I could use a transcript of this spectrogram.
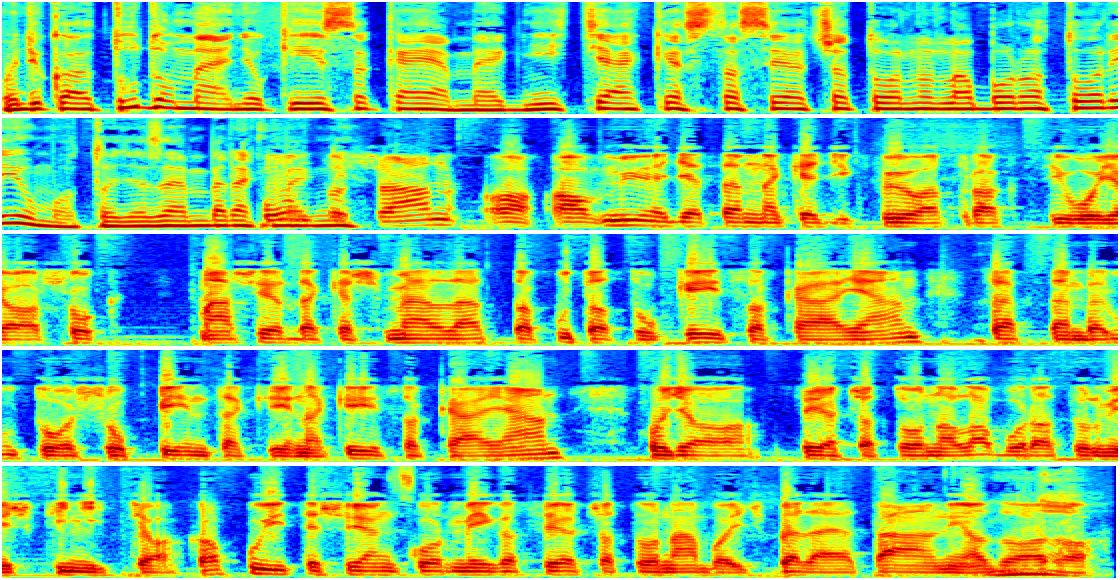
mondjuk a tudományok éjszakáján megnyitják ezt a szélcsatorna laboratóriumot, hogy az emberek Pontosan, megny- a, a műegyetemnek egyik fő attrakciója a sok más érdekes mellett a kutatók éjszakáján, szeptember utolsó péntekének éjszakáján, hogy a szélcsatorna laboratórium is kinyitja a kapuit, és olyankor még a szélcsatornába is be lehet állni az arra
